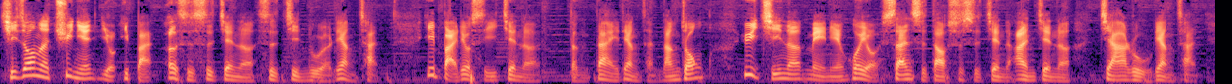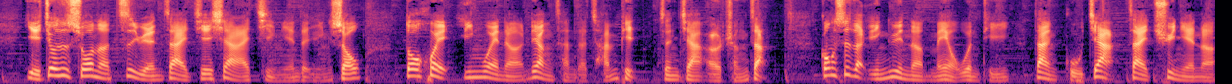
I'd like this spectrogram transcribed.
其中呢去年有一百二十四件呢是进入了量产，一百六十一件呢等待量产当中。预期呢，每年会有三十到四十件的案件呢加入量产，也就是说呢，智源在接下来几年的营收都会因为呢量产的产品增加而成长。公司的营运呢没有问题，但股价在去年呢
